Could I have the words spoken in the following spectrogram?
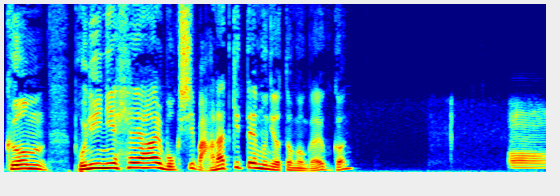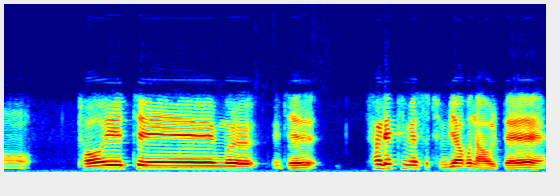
그럼 본인이 해야 할 몫이 많았기 때문이었던 건가요, 그건? 어, 저희 팀을 이제 상대 팀에서 준비하고 나올 때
